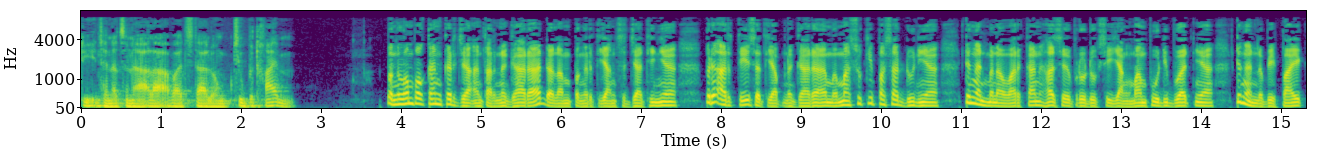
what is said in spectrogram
die internationale Arbeitsteilung zu betreiben. Pengelompokan kerja antar negara dalam pengertian sejatinya berarti setiap negara memasuki pasar dunia dengan menawarkan hasil produksi yang mampu dibuatnya dengan lebih baik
